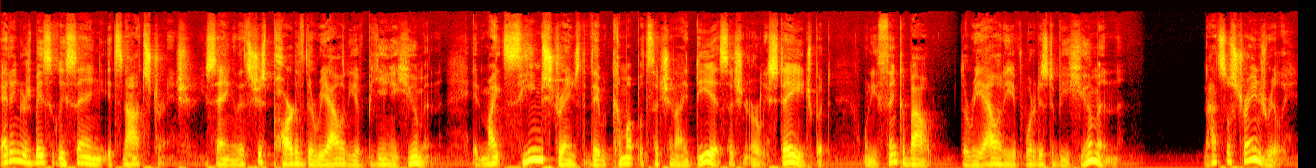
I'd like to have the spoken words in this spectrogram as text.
Edinger's basically saying it's not strange. He's saying that's just part of the reality of being a human. It might seem strange that they would come up with such an idea at such an early stage, but when you think about the reality of what it is to be human, not so strange, really.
